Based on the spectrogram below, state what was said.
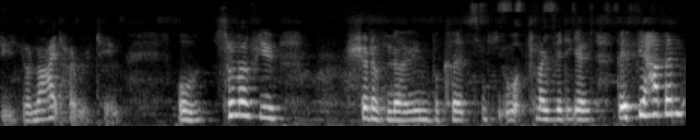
do your nighttime routine? Well, some of you should have known because you watch my videos. But if you haven't,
